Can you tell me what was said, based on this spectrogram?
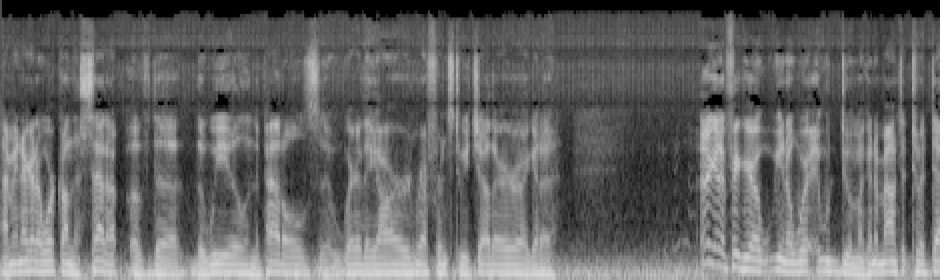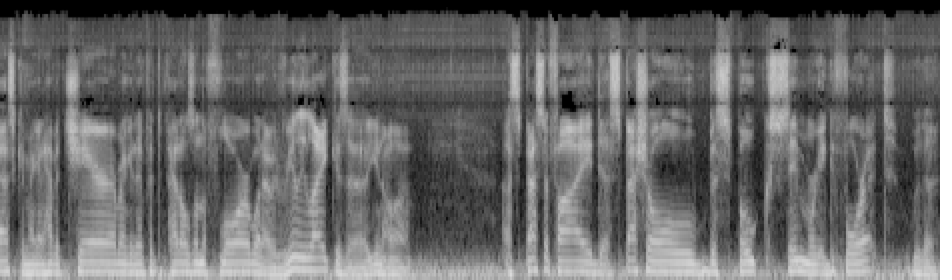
I mean, I got to work on the setup of the the wheel and the pedals, uh, where they are in reference to each other. I gotta I gotta figure out, you know, where do am I going to mount it to a desk? Am I going to have a chair? Am I going to put the pedals on the floor? What I would really like is a, you know, a, a specified, a special, bespoke sim rig for it with a,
